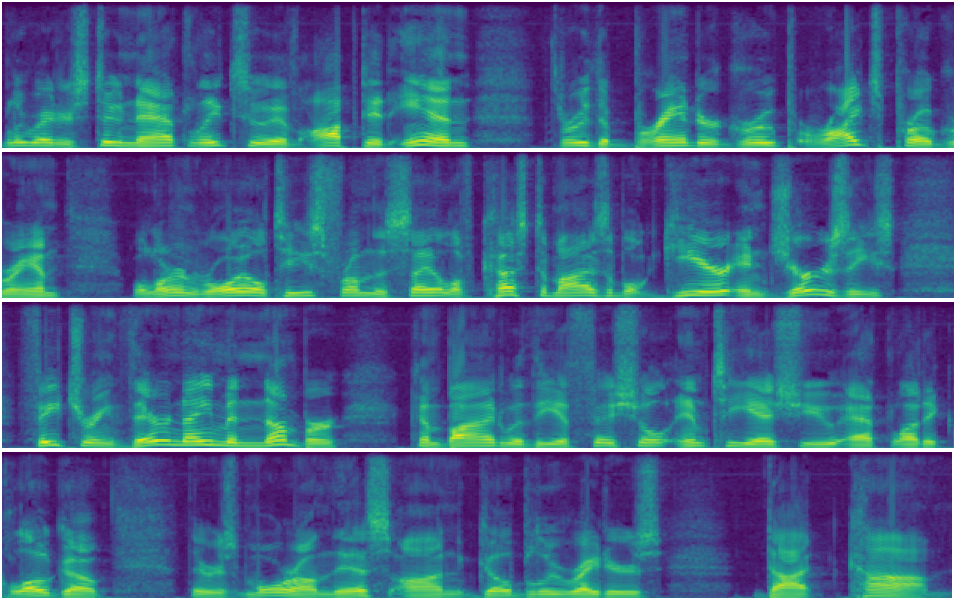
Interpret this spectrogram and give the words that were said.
Blue Raiders student athletes who have opted in through the Brandr Group Rights Program will earn royalties from the sale of customizable gear and jerseys featuring their name and number combined with the official MTSU athletic logo. There is more on this on GoBlueRaiders.com com.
